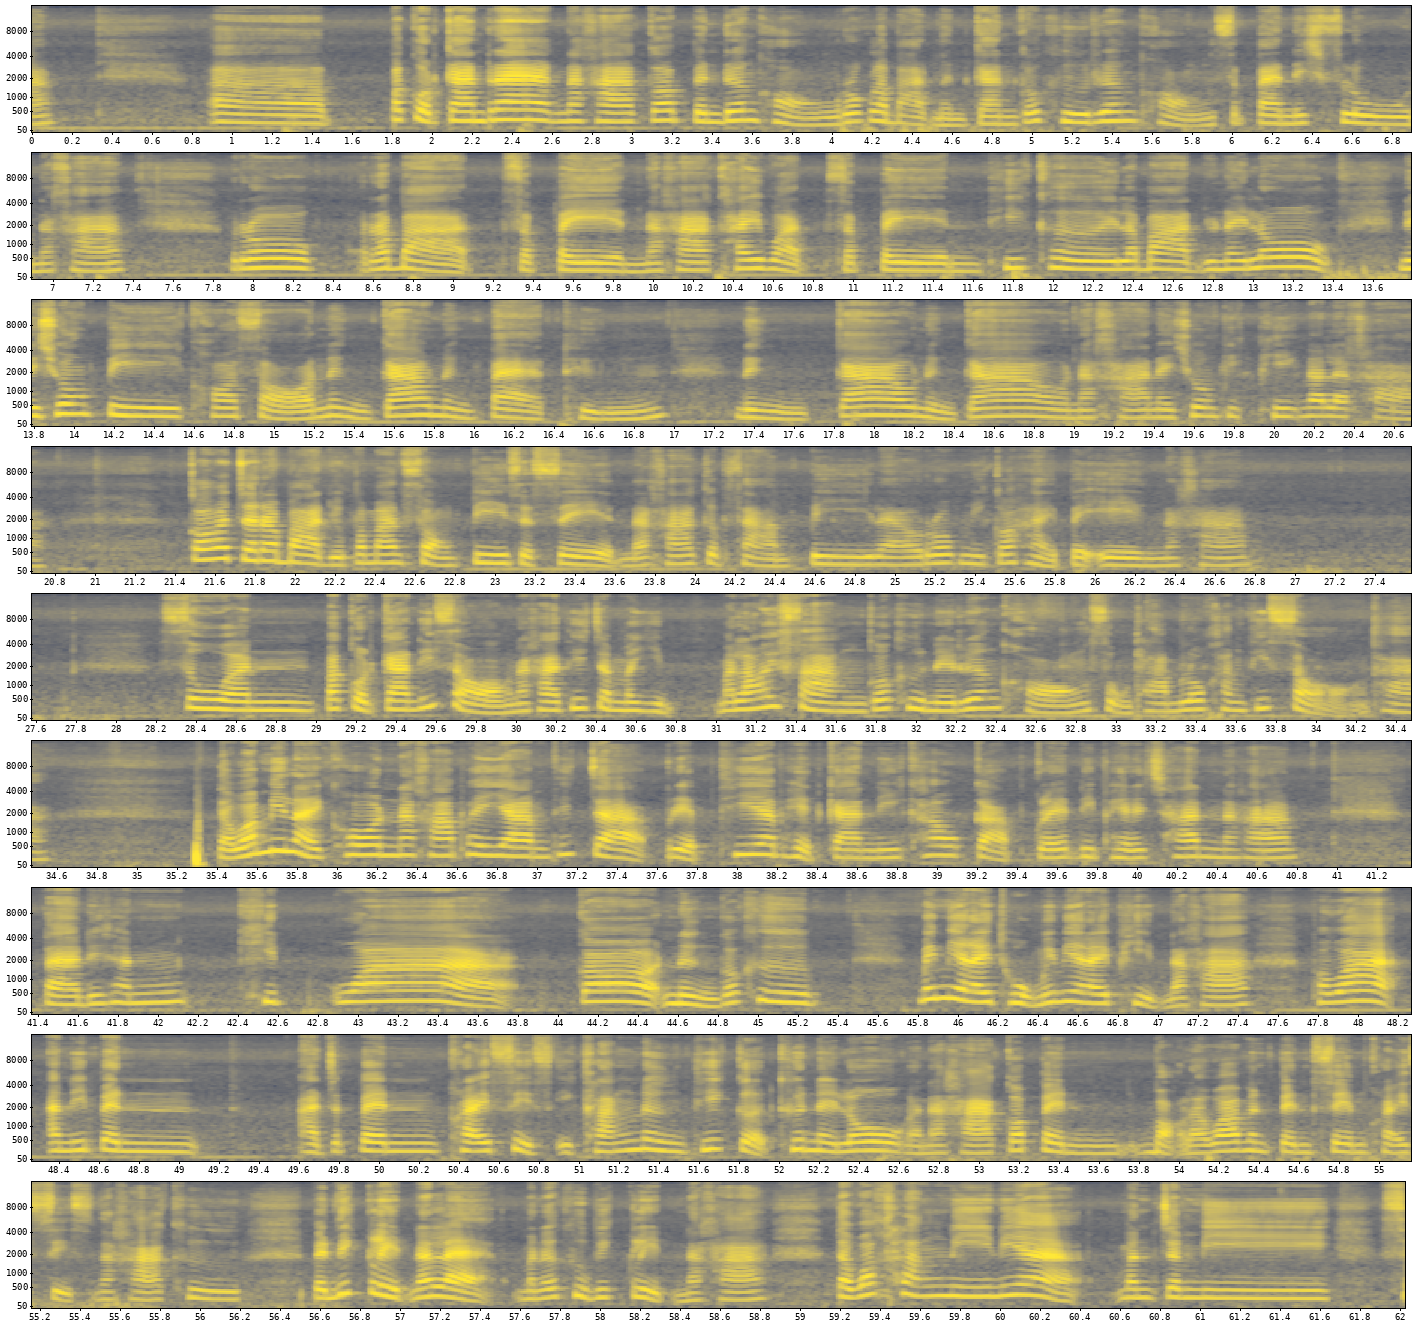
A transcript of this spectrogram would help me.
เอ่อ รากฏการแรกนะคะก็เป็นเรื่องของโรคระบาดเหมือนกัน ก็คือเรื่องของ Spanish flu นะคะ โรคระบาดสเปนนะคะไข้หวัดสเปนที่เคยระบาดอยู่ในโลก ในช่วงปีคศ 1918 ถึง 1919 นะคะ ในช่วงพีคๆนั่นแหละค่ะ ก็จะระบาดอยู่ประมาณ 2 ปีเศษๆนะคะ เกือบ 3 ปีแล้วโรคนี้ก็หายไปเองนะคะ ส่วนปรากฏการณ์ที่2นะคะที่จะมาหยิบมาเล่าให้ฟังก็คือในเรื่องของสงครามโลกครั้งที่2ค่ะ แต่ว่ามีหลายคนนะคะ พยายามที่จะเปรียบเทียบเหตุการณ์นี้เข้ากับ Great Depression นะคะ แต่ดิฉันคิดว่าก็หนึ่งก็คือไม่มีอะไรถูกไม่มีอะไรผิดนะคะ เพราะว่าอันนี้เป็น อาจจะเป็นคริสิสอีกครั้งหนึ่งที่เกิดขึ้นในโลกนะคะ ก็เป็นบอกแล้วว่ามันเป็นเซมคริสิสนะคะ คือเป็นวิกฤตนั่นแหละ มันก็คือวิกฤตนะคะ แต่ว่าครั้งนี้เนี่ย มันจะมี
